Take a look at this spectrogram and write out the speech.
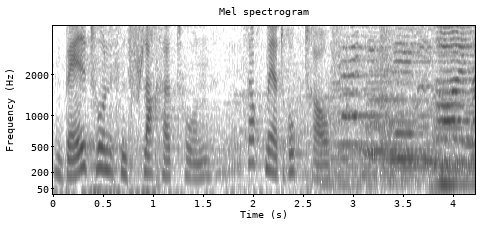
Ein Bellton ist ein flacher Ton. Ist auch mehr Druck drauf. Lebensweise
